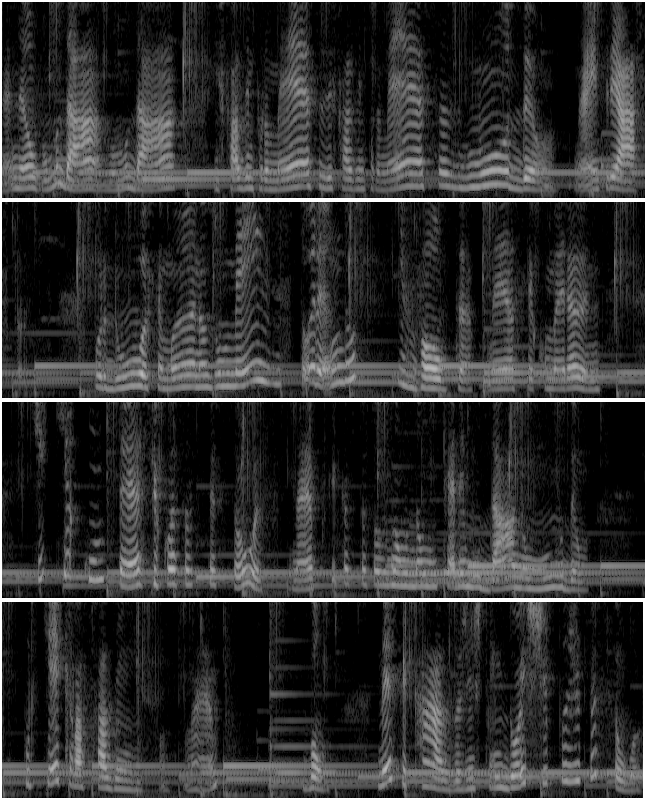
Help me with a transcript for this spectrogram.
né? Não, vou mudar, vou mudar. E fazem promessas e fazem promessas, mudam, né? entre aspas, por duas semanas, um mês estourando e volta né? a ser como era antes. O que, que acontece com essas pessoas? Né? Por que, que as pessoas não, não querem mudar, não mudam? Por que, que elas fazem isso? Né? Bom, nesse caso, a gente tem dois tipos de pessoa.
